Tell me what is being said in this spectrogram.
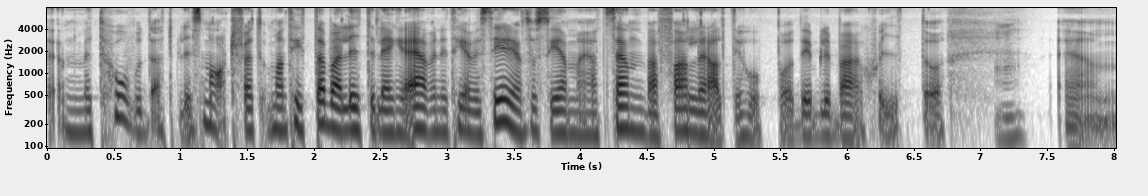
en metod att bli smart. För att om man tittar bara lite längre, även i tv-serien, så ser man ju att sen bara faller alltihop och det blir bara skit. Och, Mm. ehm,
